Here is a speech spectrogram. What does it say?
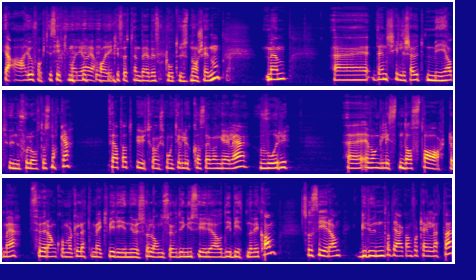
jeg er jo faktisk ikke Maria. Jeg har ikke født en baby for 2000 år siden. Men eh, den skiller seg ut med at hun får lov til å snakke. For jeg har tatt utgangspunkt i Lukas evangeliet, hvor evangelisten da starter med, før han kommer til dette med Kvirinius og landshøvding i Syria og de bitene vi kan, så sier han grunnen til at jeg kan fortelle dette,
